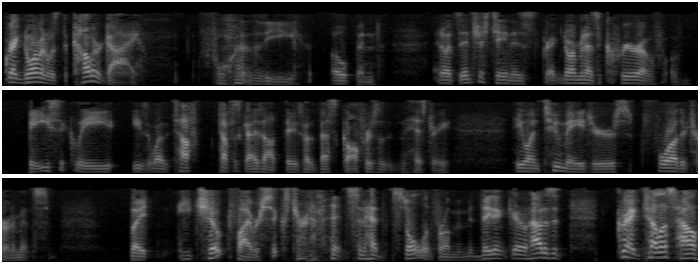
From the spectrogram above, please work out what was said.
Greg Norman was the color guy for the Open, and what's interesting is Greg Norman has a career of, of basically he's one of the tough toughest guys out there. He's one of the best golfers in history. He won two majors, four other tournaments, but he choked five or six tournaments and had stolen from him. They didn't go. How does it? Greg, tell us how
